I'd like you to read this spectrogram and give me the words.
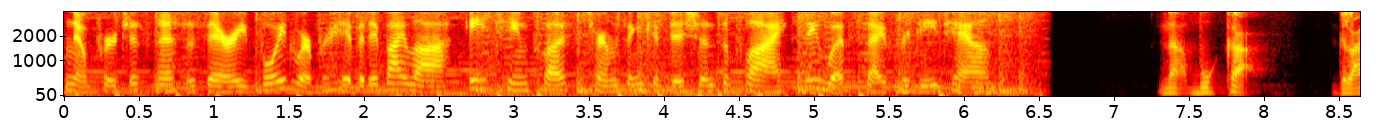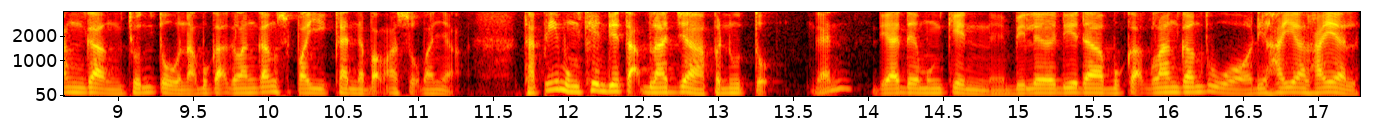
No purchase necessary. Void where prohibited by law. 18 plus terms and conditions apply. See website for details. nak buka gelanggang contoh nak buka gelanggang supaya ikan dapat masuk banyak tapi mungkin dia tak belajar penutup kan? Dia ada mungkin bila dia dah buka gelanggang tu wah dia hayal-hayal.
